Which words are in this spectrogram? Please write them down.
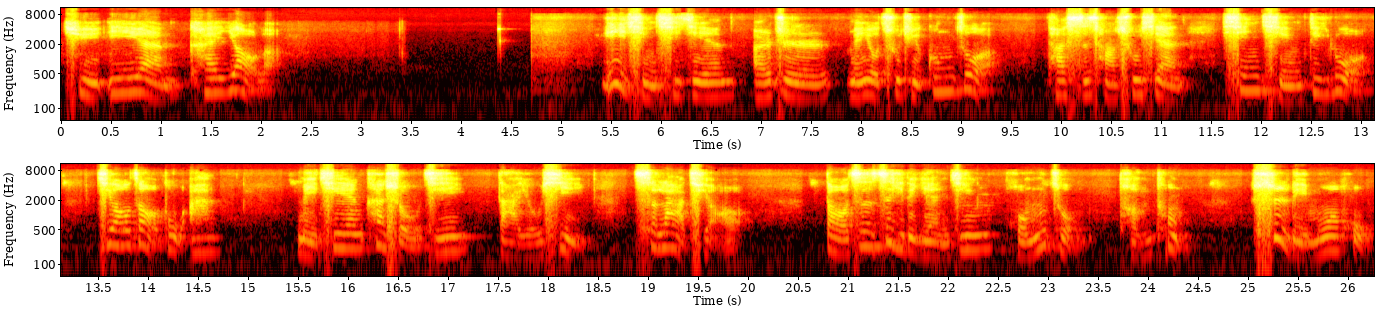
去医院开药了。疫情期间，儿子没有出去工作，他时常出现心情低落、焦躁不安，每天看手机、打游戏、吃辣条，导致自己的眼睛红肿。疼痛，视力模糊，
